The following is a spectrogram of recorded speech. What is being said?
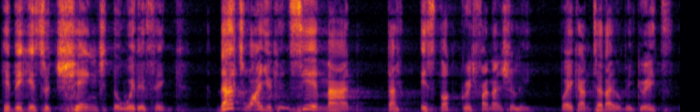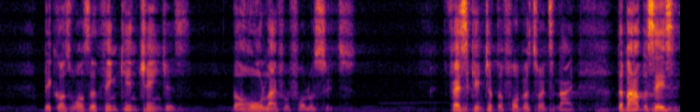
He begins to change the way they think. That's why you can see a man that is not great financially, but you can tell that he'll be great. Because once the thinking changes, the whole life will follow suit. First King chapter 4, verse 29. The Bible says,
